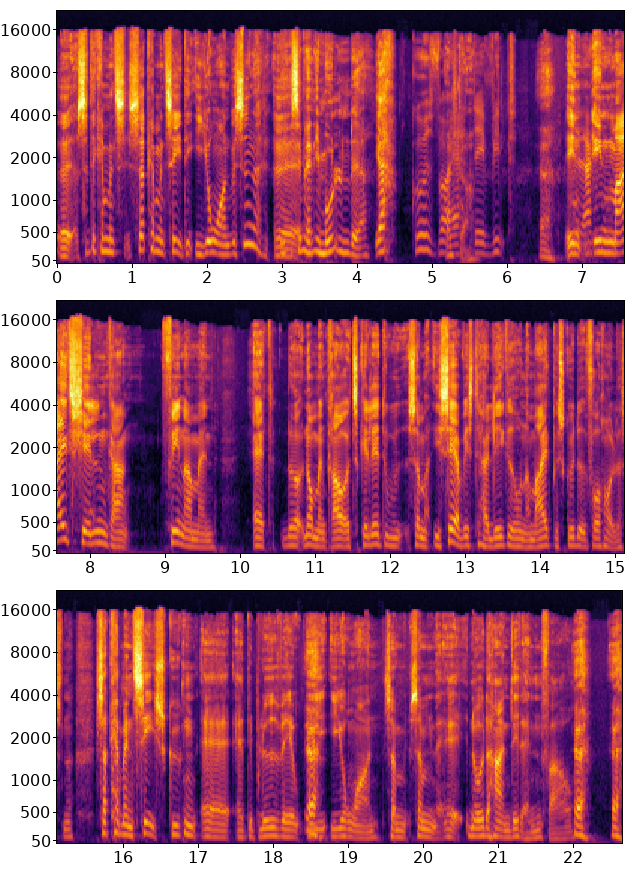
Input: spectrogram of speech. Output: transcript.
Øh, så, det kan man, se- så kan man se det i jorden ved siden af. øh. simpelthen i mulden der. ja, Gud, hvor er det vildt. Ja. en, en meget sjælden gang finder man at når man graver et skelet ud, som især hvis det har ligget under meget beskyttede forhold og sådan noget, så kan man se skyggen af, af det bløde væv Ja. ja. i, i jorden, som, som øh, noget, der har en lidt anden farve. Ja, ja.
